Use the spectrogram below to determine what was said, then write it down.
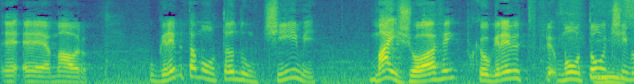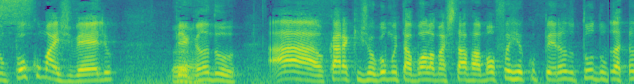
é, é, Mauro, o Grêmio está montando um time mais jovem, porque o Grêmio montou um Isso. time um pouco mais velho, pegando. Ah, o cara que jogou muita bola, mas estava mal, foi recuperando todo mundo. Até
